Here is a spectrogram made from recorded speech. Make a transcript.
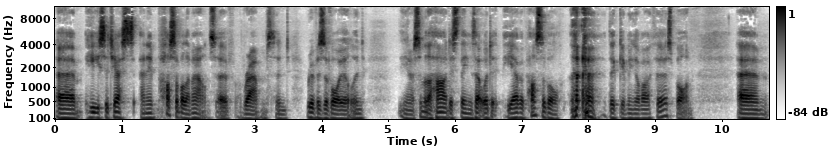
Um, he suggests an impossible amount of rams and rivers of oil and you know some of the hardest things that would be ever possible the giving of our firstborn. Um,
